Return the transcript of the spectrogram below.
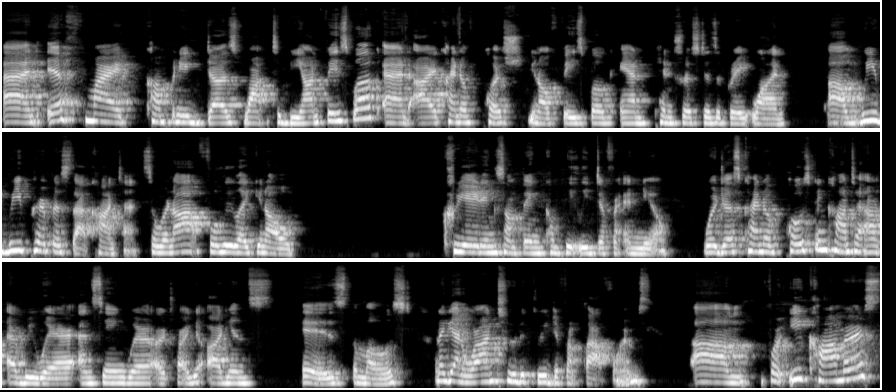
And if my company does want to be on Facebook, and I kind of push, you know, Facebook and Pinterest is a great one, um, we repurpose that content. So we're not fully like, you know, creating something completely different and new. We're just kind of posting content on everywhere and seeing where our target audience is the most. And again, we're on two to three different platforms. Um, for e-commerce,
